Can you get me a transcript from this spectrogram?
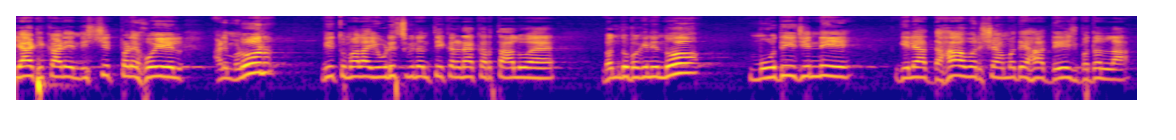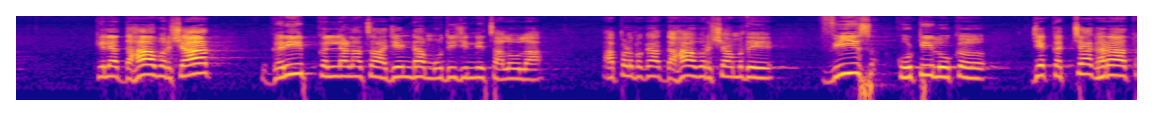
या ठिकाणी निश्चितपणे होईल. आणि म्हणून मी तुम्हाला एवढीच विनंती करण्याकरता आलो आहे. बंधू भगिनींनो मोदीजींनी गेल्या दहा वर्षामध्ये हा देश बदलला. गेल्या दहा वर्षात गरीब कल्याणाचा अजेंडा मोदीजींनी चालवला. आपण बघा दहा वर्षामध्ये वीस कोटी लोक जे कच्च्या घरात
